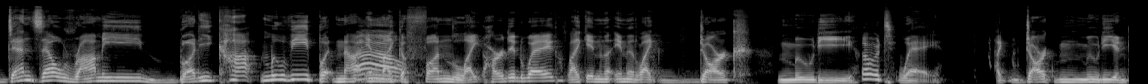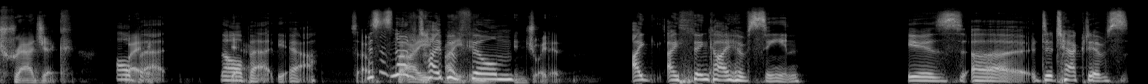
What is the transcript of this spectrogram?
Denzel Rami buddy cop movie, but not in like a fun, lighthearted way, like in in a like dark, moody Oh, t- way, like dark, moody, and tragic. I'll way. bet. I'll Yeah. bet. Yeah, So This is not a type I of en- film- enjoyed it. I I think I have seen is uh detectives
